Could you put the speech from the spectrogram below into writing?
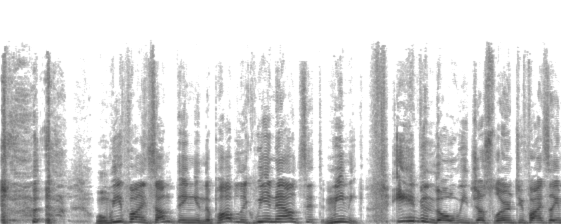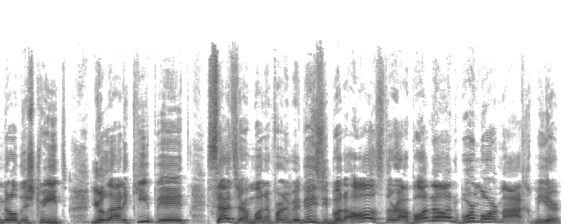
when we find something in the public, we announce it. Meaning, even though we just learned to find something in the middle of the street, you're allowed to keep it. Says Ramon in front of Rav Yosi, but us, the Rabbanon, we're more machmir.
